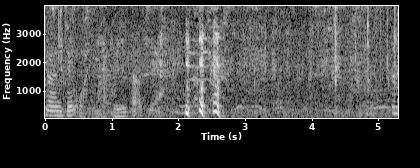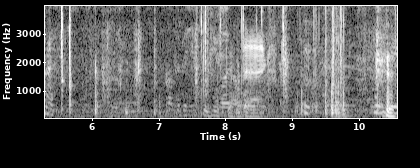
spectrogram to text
这样跟晚了，不是打架。谢谢小的。 Thanks.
